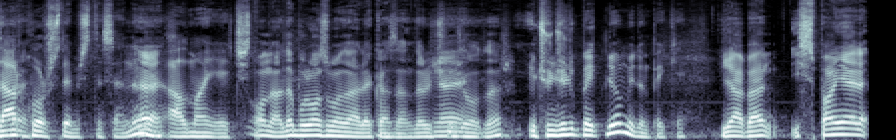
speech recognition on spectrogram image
Dark Evet. Horse demiştin sen değil Evet. mi? Almanya için. Onlar da bronz madalya kazandılar. Üçüncü Evet. oldular. Üçüncülük bekliyor muydun peki? Ya ben İspanya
